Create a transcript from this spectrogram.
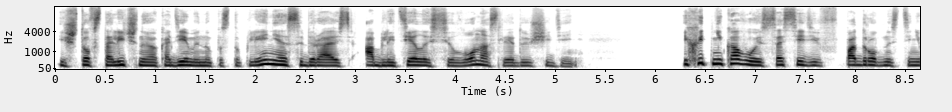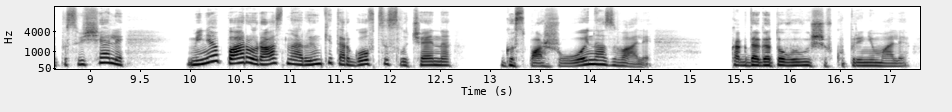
и что в столичную академию на поступление собираюсь, облетела село на следующий день. И хоть никого из соседей в подробности не посвящали, меня пару раз на рынке торговцы случайно госпожой назвали, когда готовую вышивку принимали —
